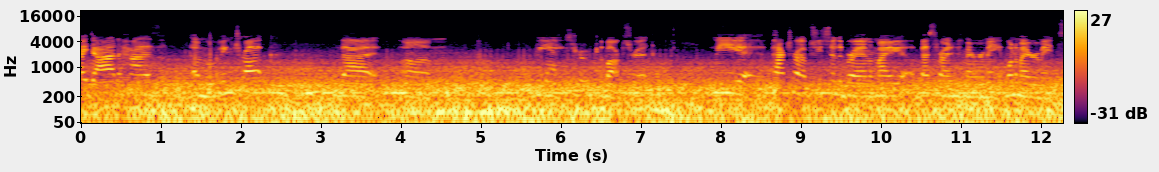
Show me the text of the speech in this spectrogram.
my dad has a moving truck that um, we box the box truck. We packed her up. She's to the brim. My best friend, who's my roommate, one of my roommates,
